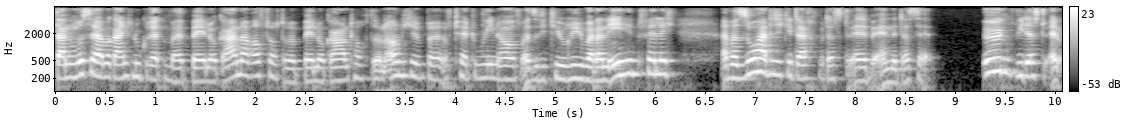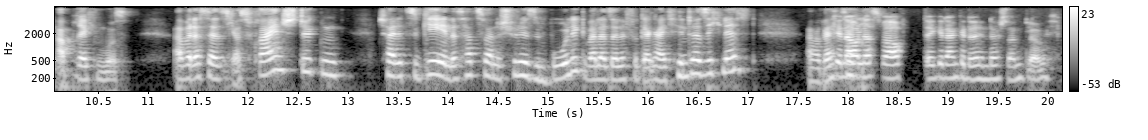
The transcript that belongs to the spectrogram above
dann muss er aber gar nicht Luke retten, weil Bail Organa auftaucht, aber Bail Organa taucht dann auch nicht auf Tatooine auf, also die Theorie war dann eh hinfällig. Aber so hatte ich gedacht, wird das Duell beendet, dass er irgendwie das Duell abbrechen muss. Aber dass er sich aus freien Stücken scheidet zu gehen, das hat zwar eine schöne Symbolik, weil er seine Vergangenheit hinter sich lässt, aber genau das war auch der Gedanke der dahinter stand, glaube ich.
